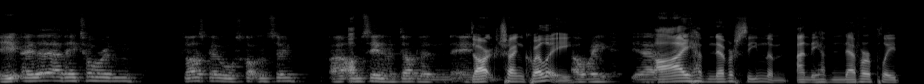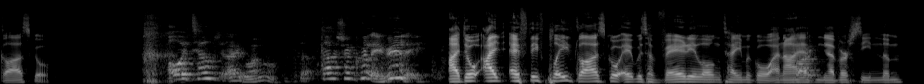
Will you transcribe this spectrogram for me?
are, you, are they touring Glasgow or Scotland soon? Uh, I'm seeing them in Dublin. In Dark Tranquillity. A week, yeah. I have never seen them, and they have never played Glasgow. oh, I told you. I, wow. Dark Tranquillity, really? I don't. I if they've played Glasgow, it was a very long time ago, and I right. have never seen them,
